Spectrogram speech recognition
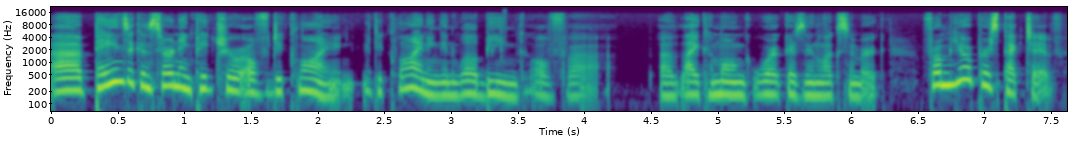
uh, paints a concerning picture of declining declining in well-being of uh, like among workers in Luxembourg. From your perspective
